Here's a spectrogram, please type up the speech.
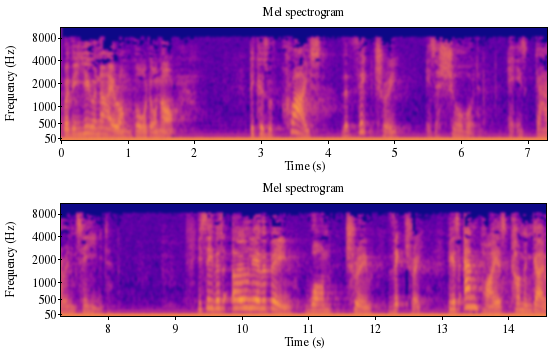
whether you and I are on board or not. Because with Christ, the victory is assured. It is guaranteed. You see, there's only ever been one true victory. Because empires come and go.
